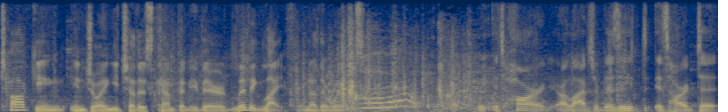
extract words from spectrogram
talking, enjoying each other's company. They're living life, in other words. It's hard. Our lives are busy. It's hard to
